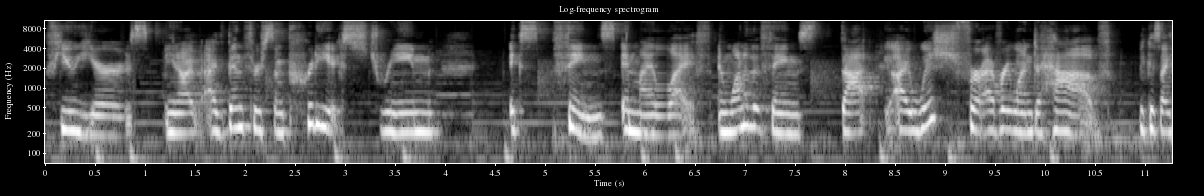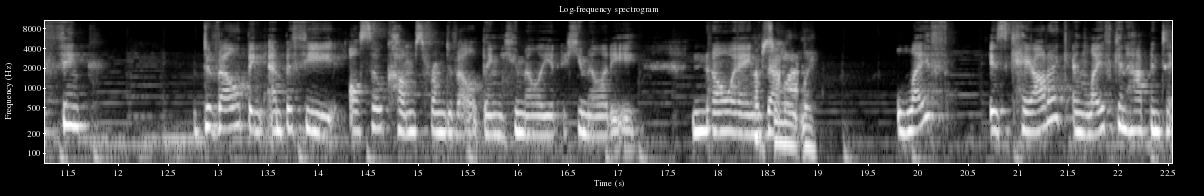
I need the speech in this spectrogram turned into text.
few years, you know, I've, I've been through some pretty extreme ex- things in my life. And one of the things that I wish for everyone to have, because I think developing empathy also comes from developing humility, humility knowing Absolutely. that life is chaotic and life can happen to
